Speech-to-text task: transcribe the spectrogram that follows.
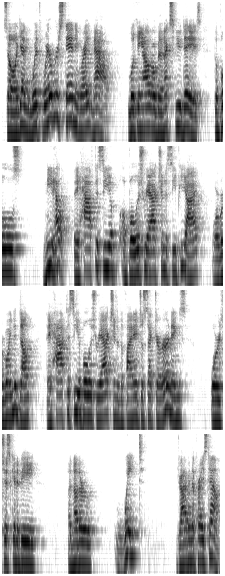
So again, with where we're standing right now, looking out over the next few days, the bulls need help. They have to see a, a bullish reaction to CPI or we're going to dump. They have to see a bullish reaction to the financial sector earnings or it's just going to be another weight driving the price down.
